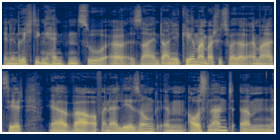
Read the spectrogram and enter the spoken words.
in den richtigen Händen zu äh, sein. Daniel Kehlmann beispielsweise hat einmal erzählt, er war auf einer Lesung im Ausland ähm,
